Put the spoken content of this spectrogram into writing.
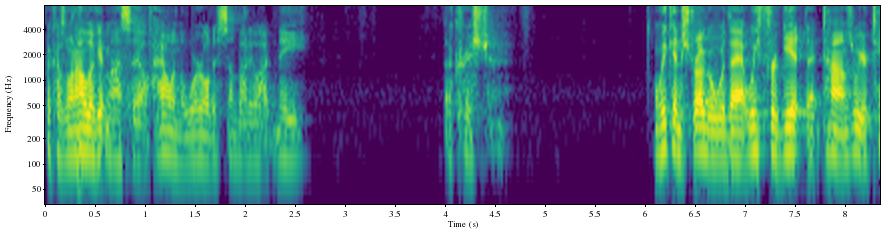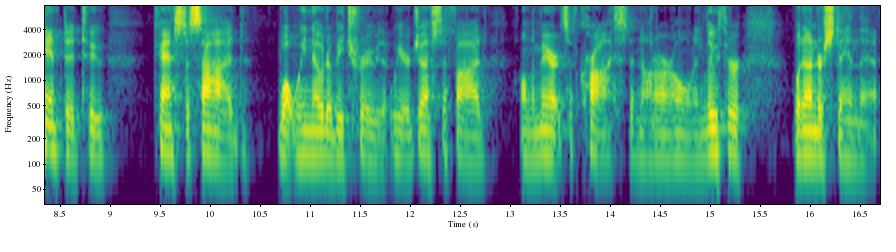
because when I look at myself, how in the world is somebody like me a Christian? We can struggle with that. We forget that times we are tempted to cast aside what we know to be true, that we are justified on the merits of Christ and not our own. And Luther would understand that.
